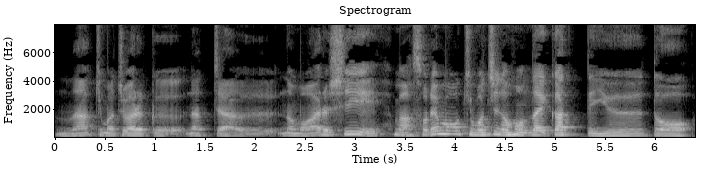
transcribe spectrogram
な気持ち悪くなっちゃうのもあるし、まあそれも気持ちの問題かっていうと、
